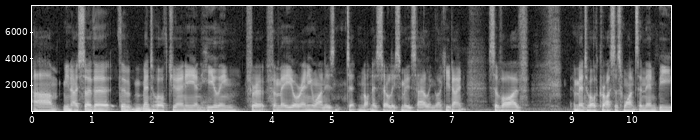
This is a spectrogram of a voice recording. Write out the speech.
Um, you know, so the the mental health journey and healing for for me or anyone is not necessarily smooth sailing. Like you don't survive a mental health crisis once and then be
